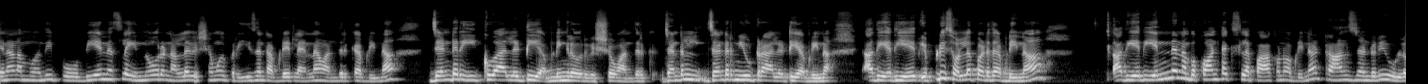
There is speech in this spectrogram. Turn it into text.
ஏன்னா நம்ம வந்து இப்போ பிஎன்எஸ்ல இன்னொரு நல்ல விஷயமும் இப்போ ரீசெண்ட் அப்டேட்ல என்ன வந்திருக்கு அப்படின்னா ஜெண்டர் ஈக்குவாலிட்டி அப்படிங்கிற ஒரு விஷயம் வந்திருக்கு. ஜெண்டர் ஜெண்டர் நியூட்ராலிட்டி அப்படின்னா அது அது எப்படி சொல்லப்படுது அப்படின்னா அது எது என்ன நம்ம கான்டெக்ட்ல பார்க்கணும் அப்படின்னா டிரான்ஸ்ஜெண்டரையும் உள்ள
